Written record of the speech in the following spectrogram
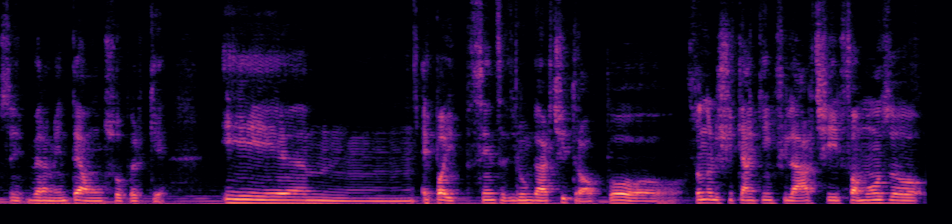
sì, veramente ha un suo perché. E, um, e, poi senza dilungarci troppo sono riusciti anche a infilarci il famoso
